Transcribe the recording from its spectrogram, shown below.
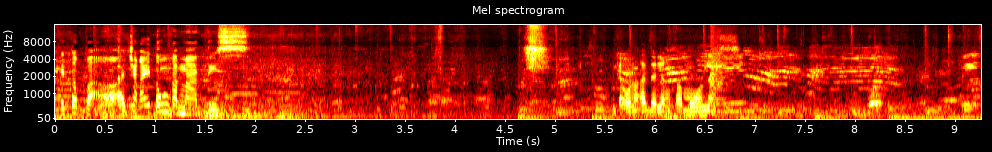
Ito pa. oh. At saka itong kamatis. Hindi ako nakadalang pamunas. Ano?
